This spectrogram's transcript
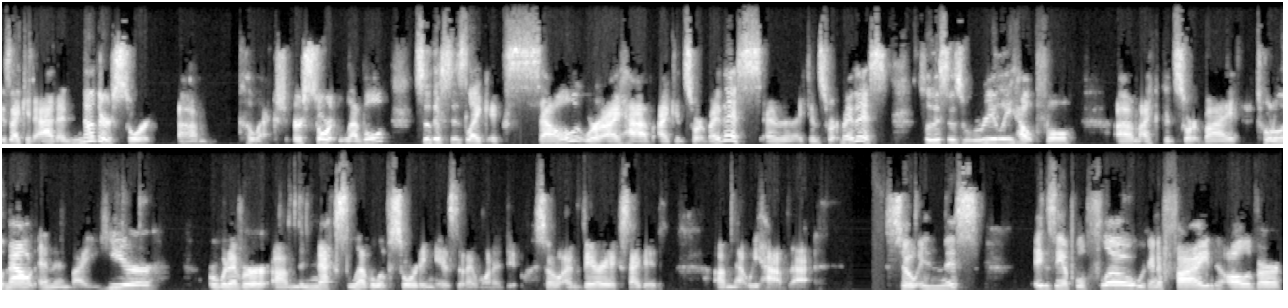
is I can add another sort um, collection or sort level. So this is like Excel where I have, I can sort by this and then I can sort by this. So this is really helpful. Um, I could sort by total amount and then by year or whatever um, the next level of sorting is that I want to do. So I'm very excited um, that we have that. So in this example flow, we're going to find all of our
